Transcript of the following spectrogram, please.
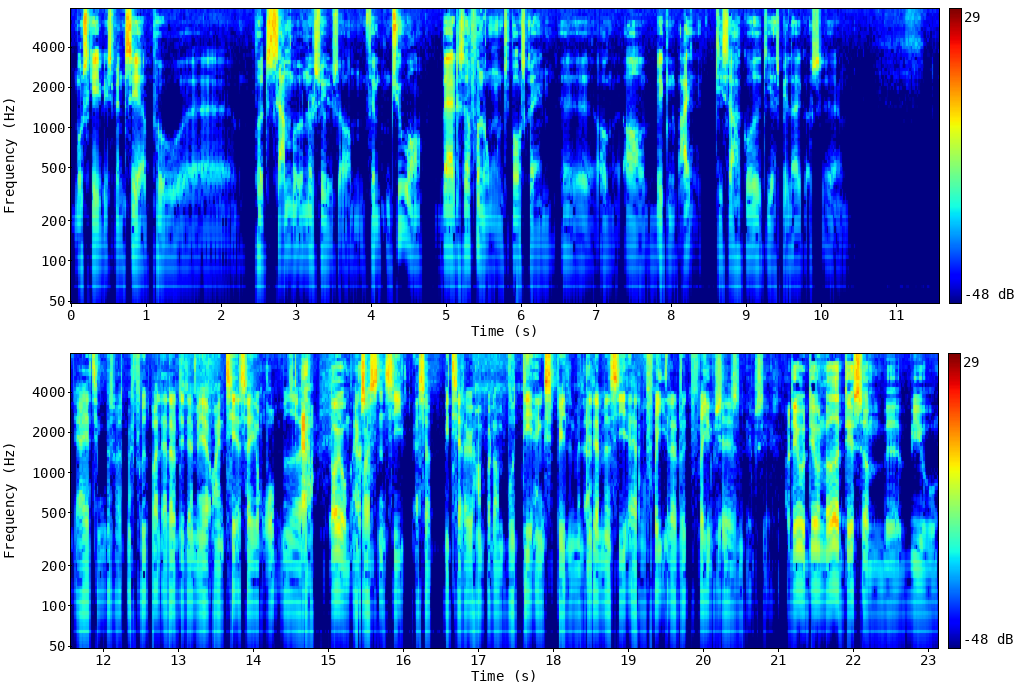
måske hvis man ser på, øh, på et samme undersøgelse om 15-20 år, hvad er det så for nogle sportsgrene, øh, og, og hvilken vej de så har gået, de her spillere, ikke også? Øh. Ja, jeg tænker også med fodbold, er der jo det der med at orientere sig i rummet, og ja, jo, jo, man altså, kan også sådan sige, altså vi taler jo i håndbold om vurderingsspil, men ja. det der med at sige, er du fri, eller er du ikke fri? Det er præcis, det er præcis. Og det er, jo, det er jo noget af det, som øh, vi jo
